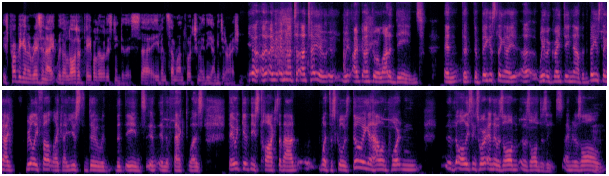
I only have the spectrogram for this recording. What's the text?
is probably going to resonate with a lot of people who are listening to this, uh, even some, unfortunately, the younger generation. Yeah, I, I mean, I'll, t- I'll, tell you, we, I've gone through a lot of deans, and the the biggest thing I uh, we have a great dean now, but the biggest thing I really felt like I used to do with the deans, in, in effect, was they would give these talks about what the school is doing and how important all these things were, and it was all it was all disease. I mean, it was all. Mm.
